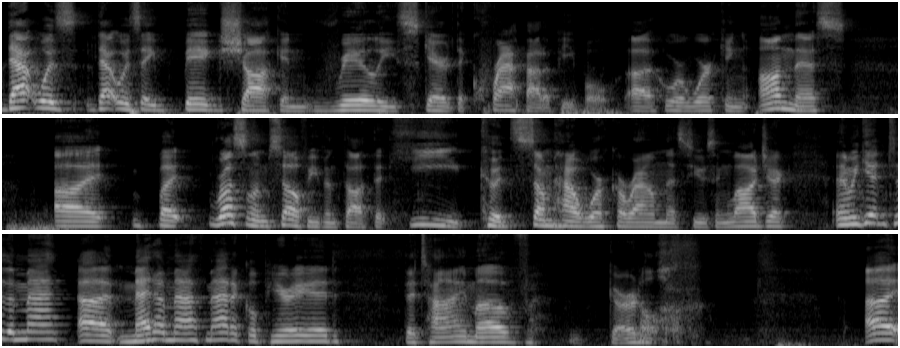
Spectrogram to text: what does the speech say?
that was that was a big shock and really scared the crap out of people uh, who were working on this. Uh, but Russell himself even thought that he could somehow work around this using logic. And then we get into the math, uh, meta mathematical period the time of Gödel. Uh,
